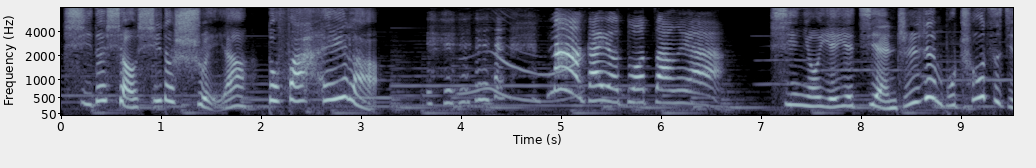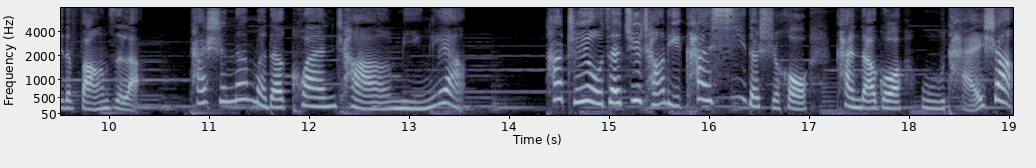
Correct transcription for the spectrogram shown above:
洗的小溪的水呀，都发黑了。那该有多脏呀！犀牛爷爷简直认不出自己的房子了，它是那么的宽敞明亮。他只有在剧场里看戏的时候看到过舞台上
